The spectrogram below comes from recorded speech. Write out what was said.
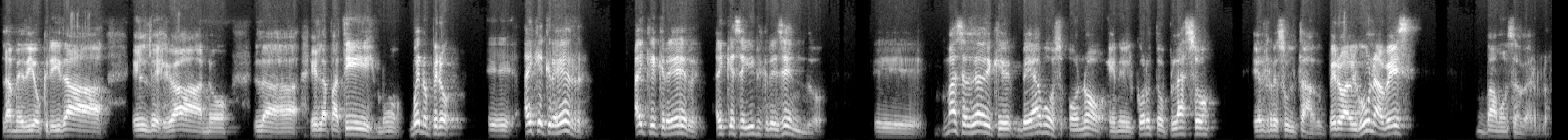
la mediocridad, el desgano, el apatismo. Bueno, pero eh, hay que creer, hay que creer, hay que seguir creyendo. Eh, más allá de que veamos o no en el corto plazo el resultado, pero alguna vez vamos a verlo.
